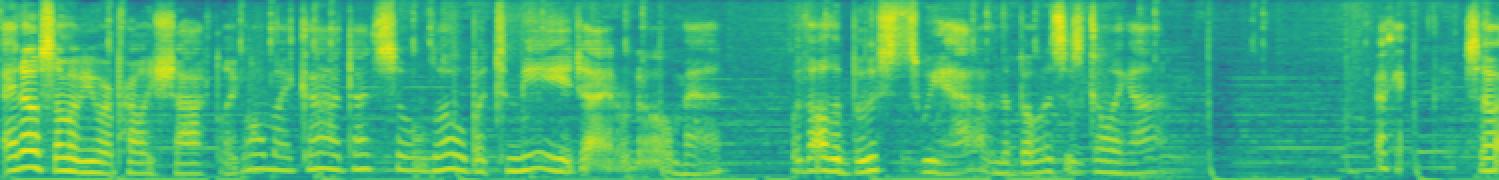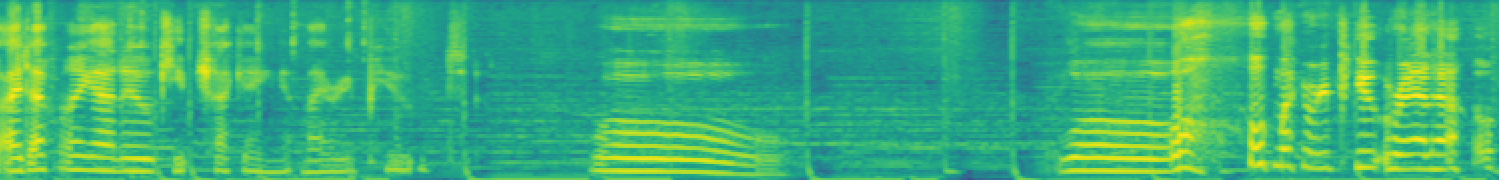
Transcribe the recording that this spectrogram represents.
I know some of you are probably shocked, like, oh my god, that's so low. But to me, I don't know, man. With all the boosts we have and the bonuses going on. Okay, so I definitely got to keep checking my repute. Whoa. Whoa. my repute ran out.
